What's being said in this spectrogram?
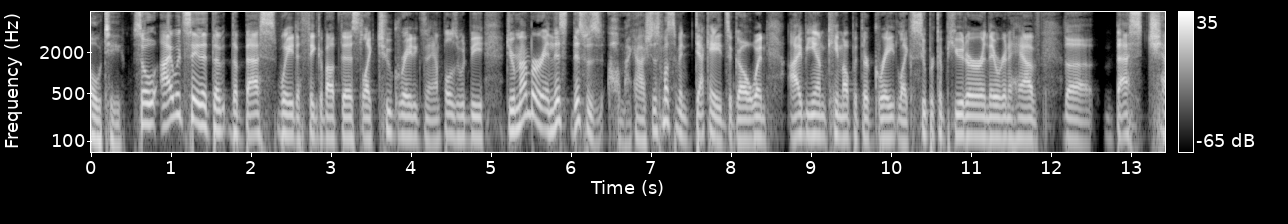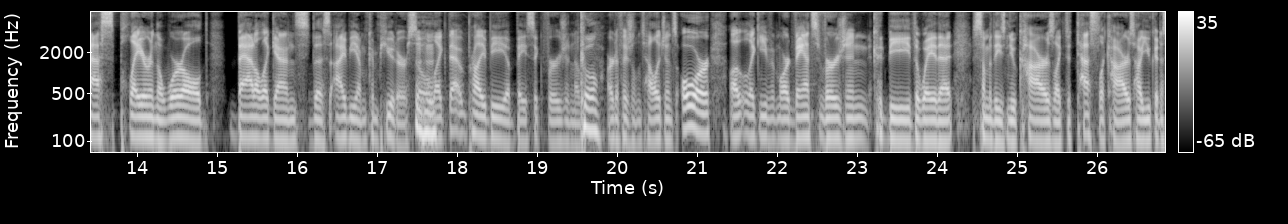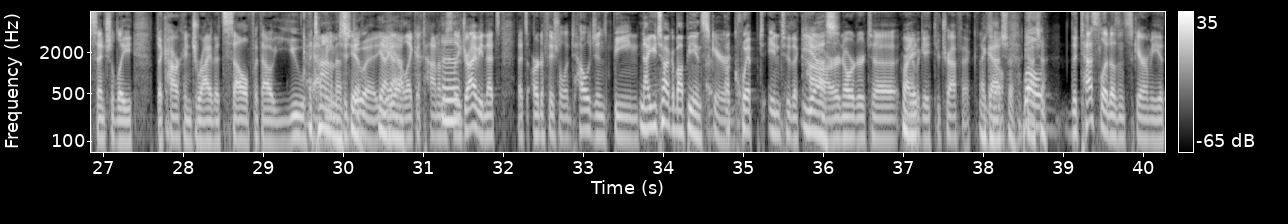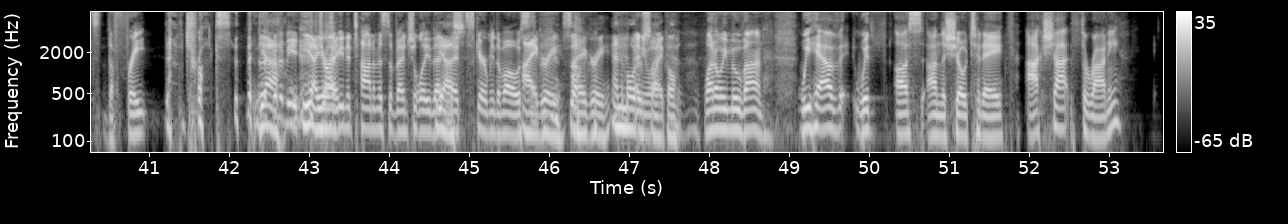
IIoT. So I would say that the the best way to think about this, like two great examples, would be: Do you remember? And this this was oh my gosh, this must have been decades ago when IBM came up with their great like supercomputer, and they were going to have the best chess player in the world battle against this IBM computer. So like that would probably be a basic version of Cool. artificial intelligence, or uh, like even more advanced version could be the way that some of these new cars, like the Tesla cars, how you can essentially the car can drive itself without you Autonomous, having to do yeah. it. Yeah, Yeah, yeah. like autonomously Uh, driving. That's that's artificial intelligence being Now you talk about being scared. equipped into the car Yes. in order to Right. navigate through traffic. I So- gotcha, well, gotcha. the Tesla doesn't scare me. It's the freight trucks that are going to be yeah, driving right. autonomous eventually that, Yes. that scare me the most. I agree. So- I agree. And the motorcycle. Anyway, why don't we move on? We have with us on the show today Akshat Thirani.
